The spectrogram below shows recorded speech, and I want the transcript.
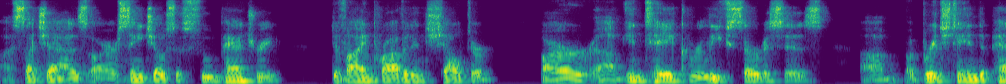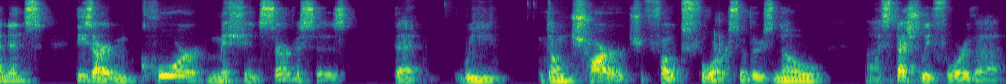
uh, such as our St. Joseph's Food Pantry, Divine Providence Shelter, our um, intake relief services, um, a Bridge to Independence, these are core mission services that we don't charge folks for. So there's no, uh, especially for the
